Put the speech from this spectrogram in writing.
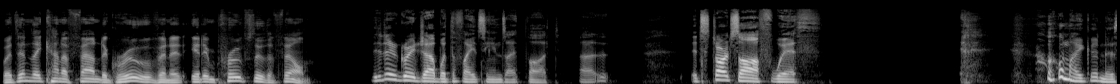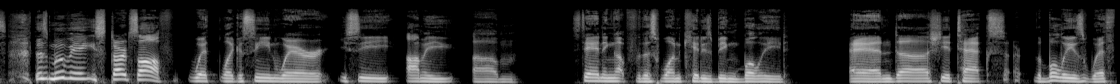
but then they kind of found a groove and it, it improved through the film. They did a great job with the fight scenes. I thought uh, it starts off with. oh my goodness! This movie starts off with like a scene where you see Ami um, standing up for this one kid who's being bullied, and uh, she attacks the bullies with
